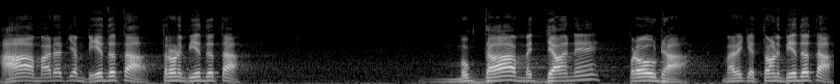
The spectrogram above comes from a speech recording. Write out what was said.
હા, મહારાજ કેમ ભેદ હતા, ત્રણ ભેદ હતા. મુગ્ધા, મધ્યાને પ્રૌઢા. મારે કે, ત્રણ ભેદ હતા.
